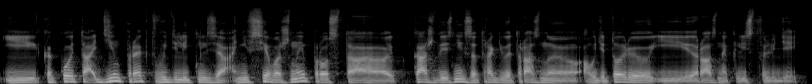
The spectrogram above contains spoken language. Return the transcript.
И какой-то один проект выделить нельзя. Они все важны, просто каждый из них затрагивает разную аудиторию и разное количество людей.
